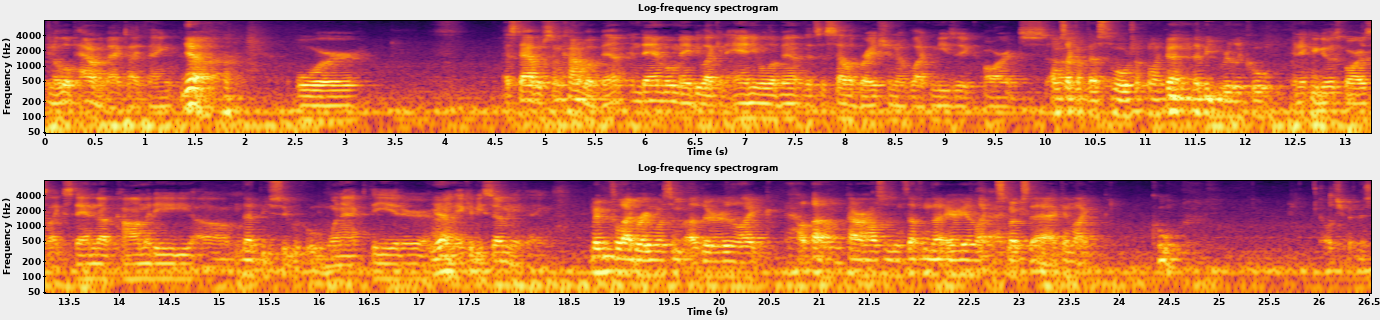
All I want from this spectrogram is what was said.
you know, a little pat on the back type thing Yeah. or establish some kind of event in Danville, maybe like an annual event that's a celebration of like music, arts, Almost uh, like a festival or something like that. That'd be really cool. and it could go as far as like stand up comedy, um, That'd be super cool. one act theater. Yeah. I mean, it could be so many things. Maybe collaborating with some other like um, powerhouses and stuff in the area, like Smokestack and like, cool. I'll let you finish.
